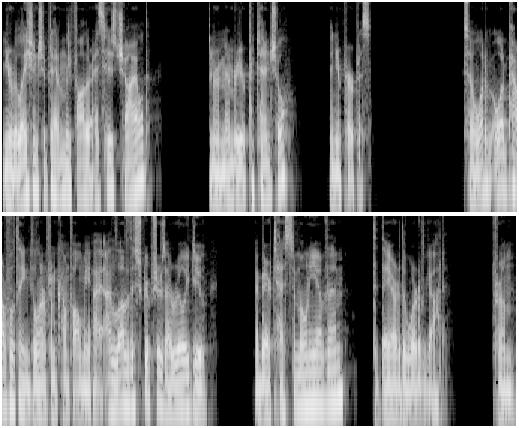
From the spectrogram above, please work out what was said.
in your relationship to Heavenly Father as His child, and remember your potential and your purpose. So, what a, what a powerful thing to learn from Come Follow Me. I, I love the scriptures, I really do. I bear testimony of them that they are the Word of God. From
